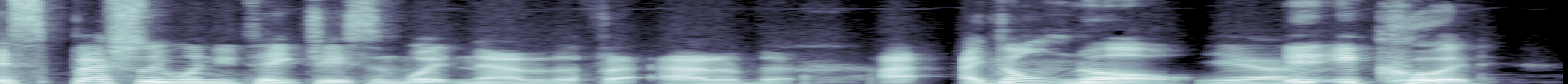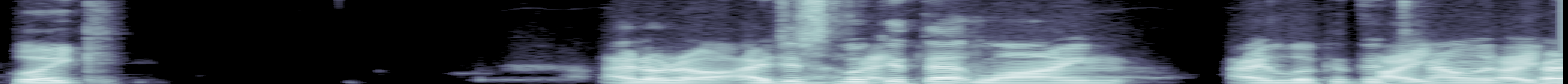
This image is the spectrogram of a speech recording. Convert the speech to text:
Especially when you take Jason Witten out of the fa- out of the, I, I don't know. Yeah, It, it could. Like, I don't know. I just look I- at that line. I look at the I- talent, I agree.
